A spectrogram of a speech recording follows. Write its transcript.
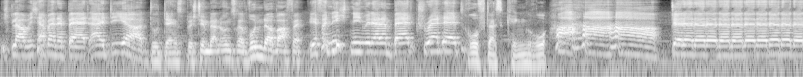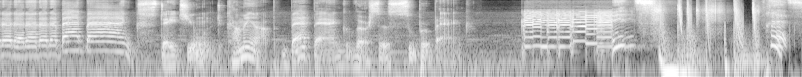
Ich glaube, ich habe eine Bad Idea. Du denkst bestimmt an unsere Wunderwaffe. Wir vernichten ihn mit einem Bad Credit. ruft das Känguru. Ha ha ha! Bad Bank! Stay tuned. Coming up, Bad Bank versus Super Bank. It's Fritz.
